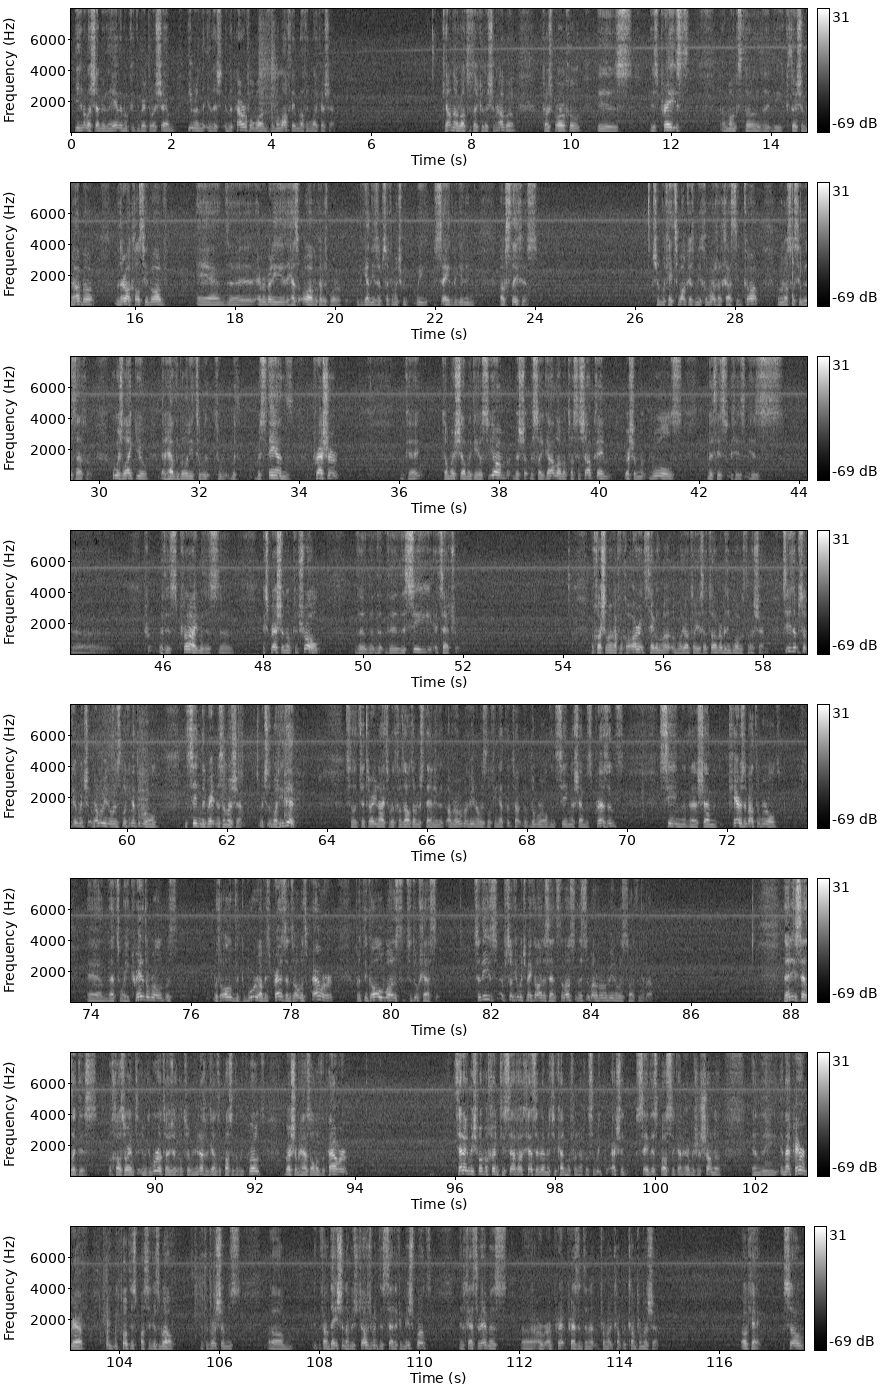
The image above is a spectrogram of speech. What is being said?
Yidmel Hashem even the Elim, who can compare to Hashem, even in the, in, this, in the powerful ones, the Malachim, nothing like Hashem. Kelna Ratzot Kodesh Rabbah, Kodesh Baruch Hu is is praised amongst the the, the Kedoshim Rabbah, when they're all close to Vivov, and uh, everybody has awe of Kodesh Baruch Hu. Again, these are psukim which we, we say at the beginning of Slichas. Who is like you that have the ability to to with, withstand pressure? Okay. Russian rules with his his his uh, pr- with his pride, with his uh, expression of control, the the the, the, the sea, etc. Everything belongs to Hashem. See the psukim in which Avraham Avinu was looking at the world and seeing the greatness of Hashem, which is what he did. So it's very nice with Chazal's understanding that Avraham Avinu was looking at the, the, the world and seeing Hashem's presence, seeing that Hashem cares about the world, and that's why he created the world with with all of the gebur of his presence, all his power, but the goal was to do chesed. So these are psukim which make a lot of sense to us, and this is what Avinu was talking about. Then he says like this: Again, it's a pasuk that we quote. Hashem has all of the power. So we actually say this pasuk on Erev Rosh Hashanah in the in that paragraph. We, quote this pasuk as well. That the Hashem's um, foundation of His judgment, the tzedek and mishpat, and Chesed Emes uh, are, are pre- present in it from come from Hashem. Okay, so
